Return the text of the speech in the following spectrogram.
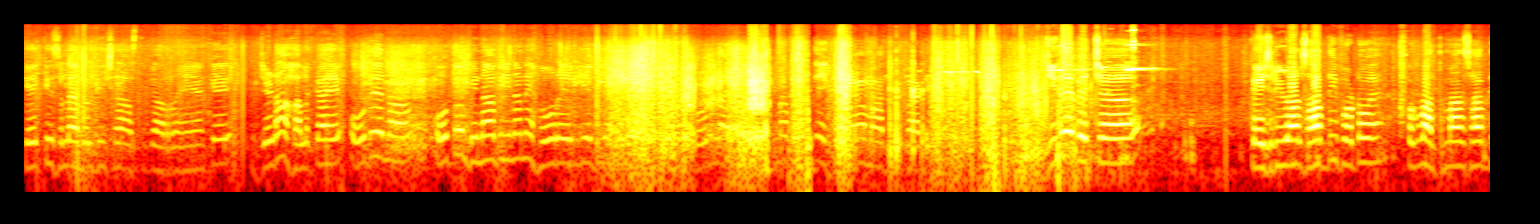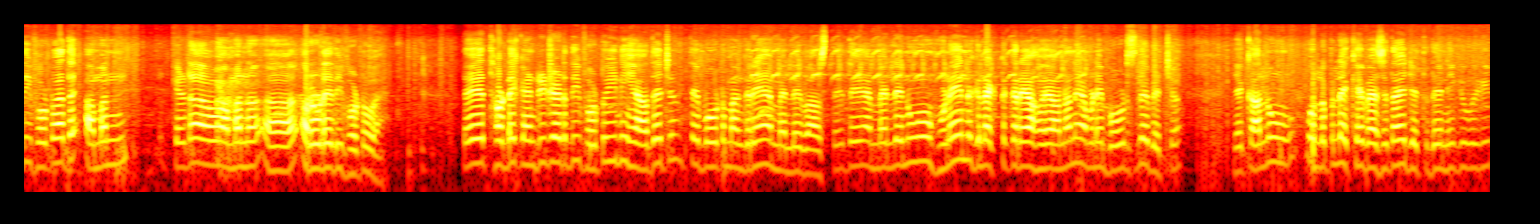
ਕਿ ਕਿਸ ਲੈਵਲ ਦੀ ਸਿਆਸਤ ਕਰ ਰਹੇ ਆ ਕਿ ਜਿਹੜਾ ਹਲਕਾ ਹੈ ਉਹਦੇ ਨਾਲ ਉਹ ਤੋਂ ਬਿਨਾ ਵੀ ਇਹਨਾਂ ਨੇ ਹੋਰ ਏਰੀਏ ਵੀ ਇਹੋ ਆਪਣੇ ਬੋਰਡ ਲਾਏ ਮੈਂ ਬੋਰਡ ਦੇਖ ਕੇ ਆਇਆ ਆਮ ਆਦਮੀ ਪਾਰਟੀ ਜਿਹਦੇ ਵਿੱਚ ਕੇਜਰੀਵਾਲ ਸਾਹਿਬ ਦੀ ਫੋਟੋ ਹੈ, ਭਗਵੰਤ ਮਾਨ ਸਾਹਿਬ ਦੀ ਫੋਟੋ ਹੈ ਤੇ ਅਮਨ ਕਿਹੜਾ ਉਹ ਅਮਨ ਅ, ਅਰੋੜੇ ਦੀ ਫੋਟੋ ਹੈ। ਤੇ ਤੁਹਾਡੇ ਕੈਂਡੀਡੇਟ ਦੀ ਫੋਟੋ ਹੀ ਨਹੀਂ ਹੈ ਉਹਦੇ 'ਚ ਤੇ ਵੋਟ ਮੰਗ ਰਹੇ ਆ ਐਮਐਲਏ ਵਾਸਤੇ। ਤੇ ਐਮਐਲਏ ਨੂੰ ਉਹ ਹੁਣੇ ਨੈਗਲੈਕਟ ਕਰਿਆ ਹੋਇਆ ਉਹਨਾਂ ਨੇ ਆਪਣੇ ਵੋਟਸ ਦੇ ਵਿੱਚ। ਜੇ ਕੱਲ ਨੂੰ ਭੁੱਲ ਭੁਲੇਖੇ ਵੈਸੇ ਤਾਂ ਇਹ ਜਿੱਤਦੇ ਨਹੀਂ ਕਿਉਂਕਿ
